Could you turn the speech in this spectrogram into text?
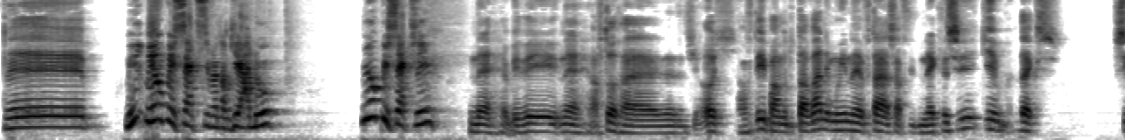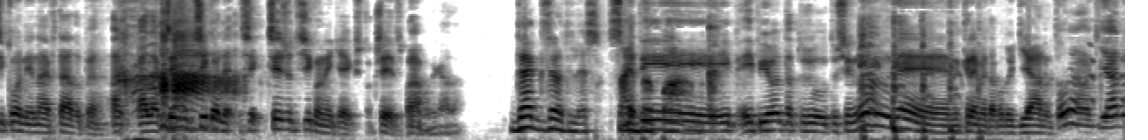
Ε... Μην μη μου πεις σεξι με τον Κιάνου. Μην μου πεις σεξι. Ναι, επειδή. Ναι, αυτό θα. Όχι. Αυτή είπαμε. Το ταβάνι μου είναι 7 σε αυτή την έκθεση και εντάξει. Σηκώνει ένα 7 εδώ πέρα. Α, αλλά ξέρεις ότι, σήκωνε, ξέρεις ότι σήκωνε και έξι. Το ξέρεις πάρα πολύ καλά. Δεν ξέρω τι λες. Γιατί η, η, ποιότητα του, του συνόλου δεν κρέμεται από τον Κιάνου τώρα. Ο Κιάνου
